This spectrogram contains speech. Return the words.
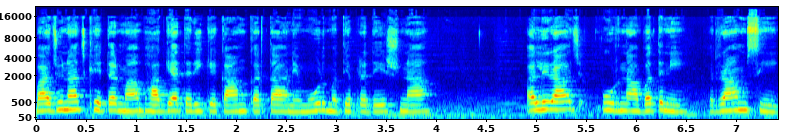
બાજુના જ ખેતરમાં ભાગ્યા તરીકે કામ કરતા અને મૂળ મધ્યપ્રદેશના અલિરાજપુરના વતની રામસિંહ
